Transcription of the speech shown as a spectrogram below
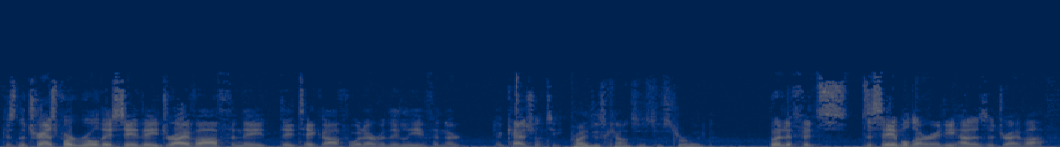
Because in the transport rule, they say they drive off and they, they take off whatever they leave and they're a casualty. probably just counts as destroyed. But if it's disabled already, how does it drive off?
